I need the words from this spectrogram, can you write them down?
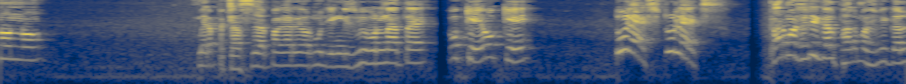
no no मेरा पचास हजार पगार है और मुझे इंग्लिश भी बोलना आता है। Okay okay two lakhs two lakhs pharmaceutical pharmaceutical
